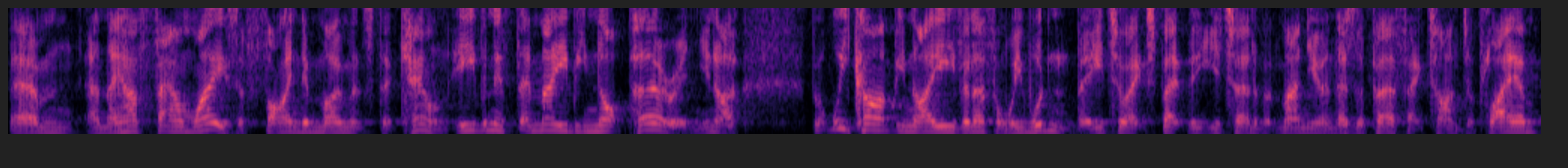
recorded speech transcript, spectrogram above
um, and they have found ways of finding moments that count, even if they're maybe not purring, you know. But we can't be naive enough, and we wouldn't be, to expect that you turn up at Man U and there's the perfect time to play them.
